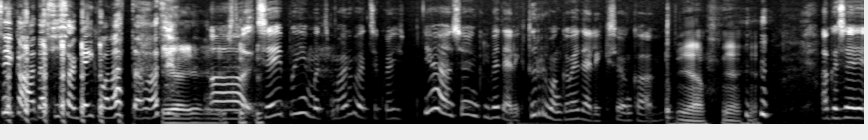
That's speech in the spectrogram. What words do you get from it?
segada, siis on kõik valatavad. see põhimõtteliselt, ma arvan, et see, jaa, see on küll vedelik, tõrv on ka vedelik, see on ka. ja, ja, ja aga see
